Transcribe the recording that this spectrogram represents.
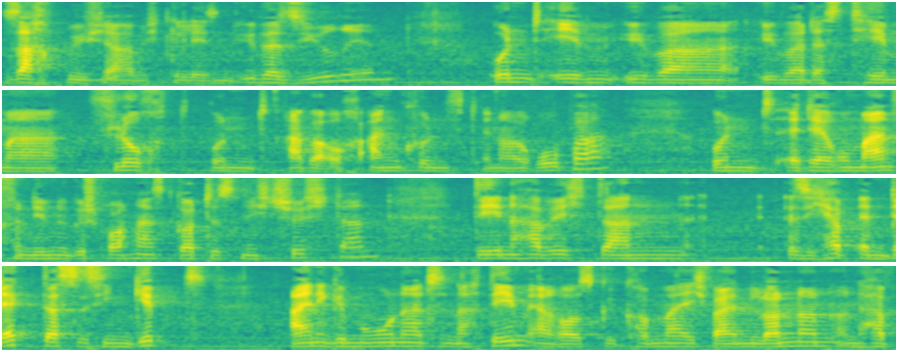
Sachbücher habe ich gelesen über Syrien und eben über, über das Thema Flucht und aber auch Ankunft in Europa. Und äh, der Roman, von dem du gesprochen hast, Gott ist nicht schüchtern, den habe ich dann, also ich habe entdeckt, dass es ihn gibt, einige Monate nachdem er rausgekommen war. Ich war in London und habe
